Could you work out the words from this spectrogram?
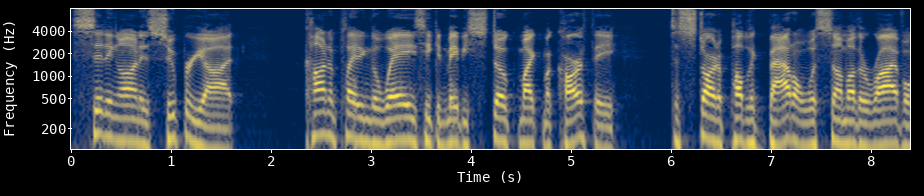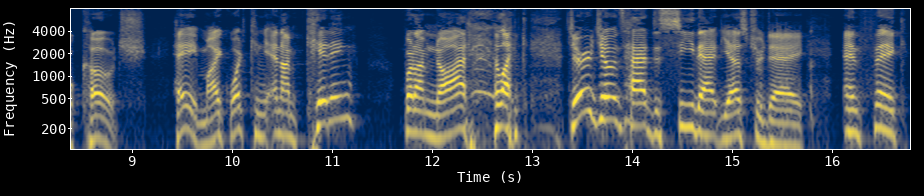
sitting on his super yacht contemplating the ways he could maybe stoke Mike McCarthy to start a public battle with some other rival coach. Hey, Mike, what can you? And I'm kidding, but I'm not. like, Jerry Jones had to see that yesterday and think,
